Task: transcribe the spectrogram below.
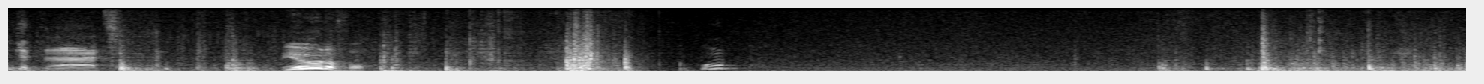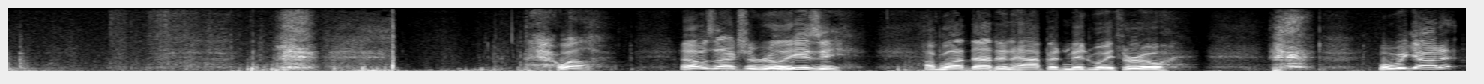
Look at that. Beautiful. Whoop. Well, that was actually really easy. I'm glad that didn't happen midway through. well, we got it.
